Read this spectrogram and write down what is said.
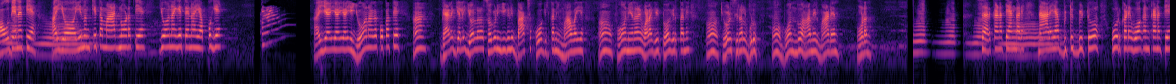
ಹೌದೇನತ್ತೆ? ಅಯ್ಯೋ, ಇನ್ನೊಂದ್ ಕಿತ್ತ ಮಾಡಿ ನೋಡತ್ತೆ. ಯೋನಾಗೈತೆನ ಯಪ್ಪಗೆ. ಅಯ್ಯಯ್ಯಯ್ಯ ಯೋನಾಗಕ್ ಹೋಗತ್ತೆ. ಹಾ ಬೆಳಗ್ಗೆಲ್ಲ ಎಲ್ಲ ಸಗಣಿ ಗಿಗಣಿ ಬಾಚಕ್ ಹೋಗಿರ್ತಾನೆ ಮಾವಯ್ಯ. ಹಾ ಫೋನ್ ಏನಾರ ಒಳಗಿಟ್ಟು ಹೋಗಿರ್ತಾನೆ. ಹ್ಞೂ ಕೇಳಿಸಿರಲ್ಲ ಬಿಡು. ಹ್ಞೂ, ಬಂದು ಆಮೇಲೆ ಮಾಡೇನ್, ನೋಡನ್. ಸರ್ ಕಣತೆ ಹಂಗಾರೆ, ನಾಳೆಯ ಬಿಟ್ಟದ್ ಬಿಟ್ಟು ಊರ್ ಕಡೆ ಹೋಗನ್ ಕಣತೆ.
